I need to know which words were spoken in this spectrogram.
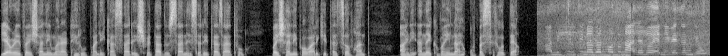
यावेळी वैशाली मराठे रुपाली कासारे श्वेता दुसाने सरिता जाधव वैशाली पवार गीता चव्हाण आणि अनेक महिला उपस्थित होत्या. आम्ही कीर्तीनगरमधून आलेलो आहे निवेदन घेऊन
